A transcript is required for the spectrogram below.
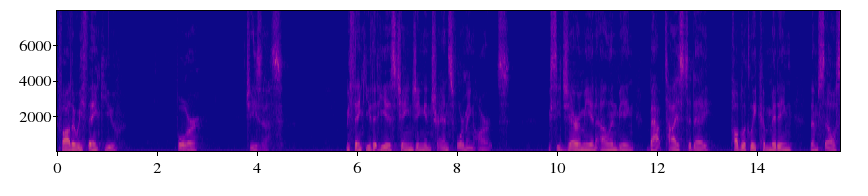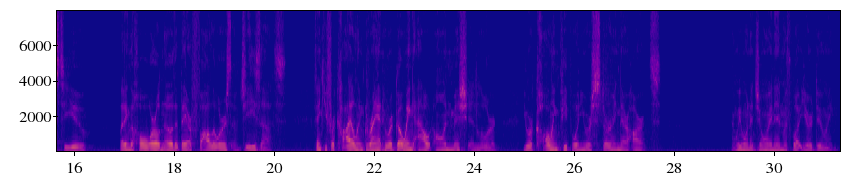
Father, we thank you for Jesus. We thank you that He is changing and transforming hearts. We see Jeremy and Ellen being baptized today, publicly committing themselves to you. letting the whole world know that they are followers of Jesus. Thank you for Kyle and Grant who are going out on mission, Lord. You are calling people and you are stirring their hearts. And we want to join in with what you're doing.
